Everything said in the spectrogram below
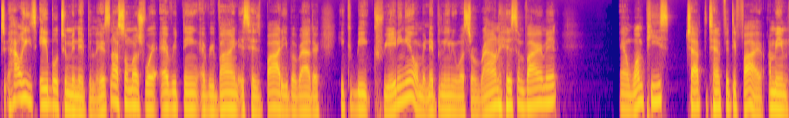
to how he's able to manipulate. It's not so much where everything, every vine is his body, but rather he could be creating it or manipulating what's around his environment. And One Piece, chapter 1055. I mean,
